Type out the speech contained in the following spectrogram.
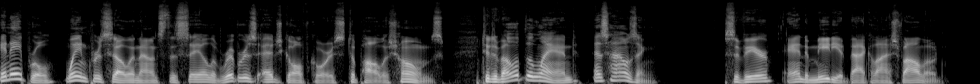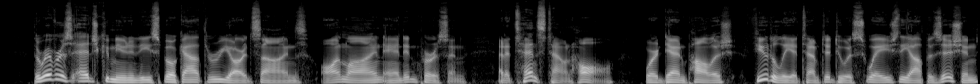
In April, Wayne Purcell announced the sale of River's Edge Golf Course to Pahlisch Homes to develop the land as housing. Severe and immediate backlash followed. The River's Edge community spoke out through yard signs, online and in person, at a tense town hall where Dan Pahlisch futilely attempted to assuage the opposition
